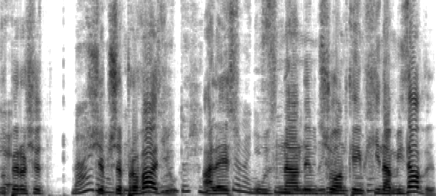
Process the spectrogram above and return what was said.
dopiero się, się przeprowadził, ale jest uznanym członkiem Hinamizawy.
